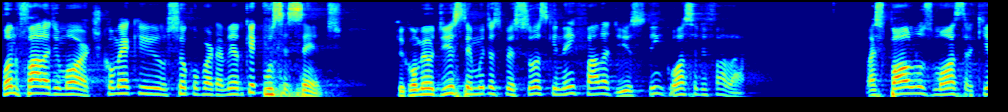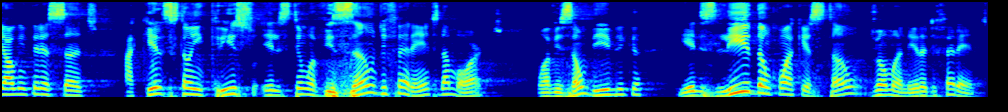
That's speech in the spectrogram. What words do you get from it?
Quando fala de morte, como é que o seu comportamento, o que, é que você sente? Porque, como eu disse, tem muitas pessoas que nem falam disso, nem gostam de falar. Mas Paulo nos mostra aqui algo interessante. Aqueles que estão em Cristo, eles têm uma visão diferente da morte, uma visão bíblica, e eles lidam com a questão de uma maneira diferente.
